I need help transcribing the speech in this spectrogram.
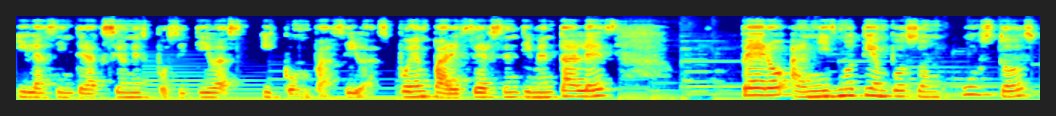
y las interacciones positivas y compasivas. Pueden parecer sentimentales, pero al mismo tiempo son justos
